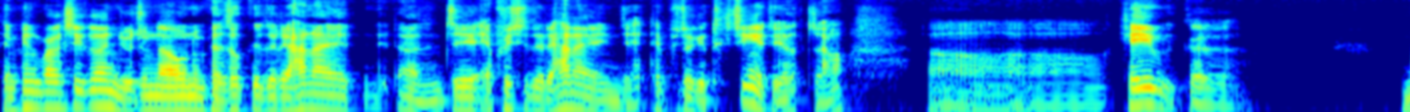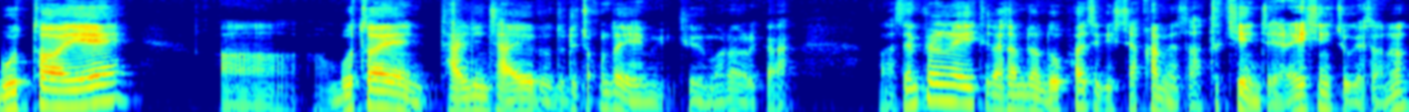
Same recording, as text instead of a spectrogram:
댐핑 방식은 요즘 나오는 변속기들의 하나라든지 FC들의 하나의 이제 대표적인 특징이 되었죠. 어, 케이블 그 모터의 어, 모터에 달린 자유로들이 조금 더 예미, 그 뭐라 그럴까 어, 샘플링 레이트가 점점 높아지기 시작하면서 특히 이제 레이싱 쪽에서는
